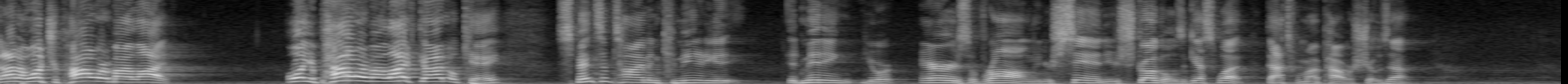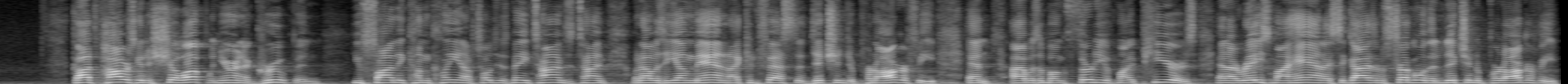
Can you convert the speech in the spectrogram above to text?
God, I want your power in my life. I want your power in my life, God. Okay. Spend some time in community admitting your errors of wrong and your sin and your struggles. And guess what? That's where my power shows up. God's power is going to show up when you're in a group and you finally come clean. I've told you this many times. A time when I was a young man and I confessed addiction to pornography, and I was among 30 of my peers, and I raised my hand. I said, Guys, I'm struggling with an addiction to pornography.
